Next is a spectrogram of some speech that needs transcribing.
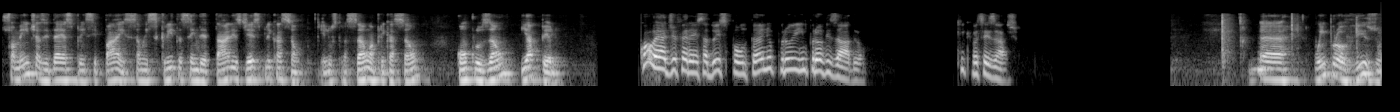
Somente as ideias principais são escritas sem detalhes de explicação, ilustração, aplicação, conclusão e apelo. Qual é a diferença do espontâneo para o improvisado? O que, que vocês acham? É, o improviso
